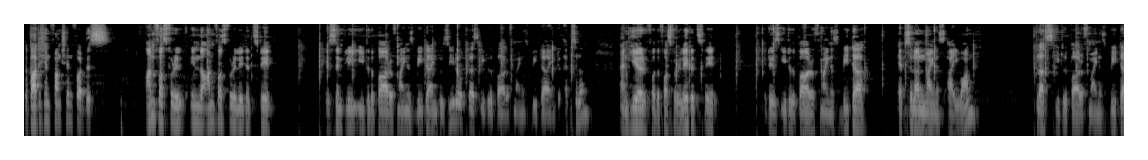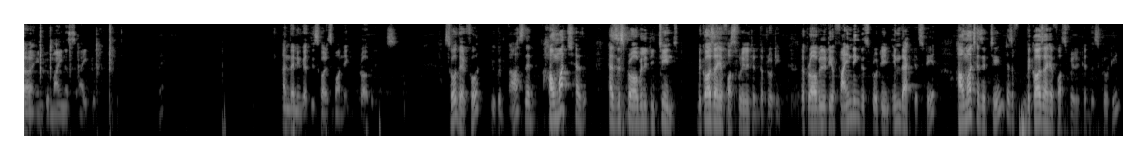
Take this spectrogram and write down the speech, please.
The partition function for this unphosphoryl in the unphosphorylated state is simply e to the power of minus beta into 0 plus e to the power of minus beta into epsilon. And here for the phosphorylated state it is e to the power of minus beta epsilon minus I 1 plus e to the power of minus beta into minus I 2. And then you get these corresponding probability. So, therefore, you could ask that how much has, has this probability changed because I have phosphorylated the protein. The probability of finding this protein in the active state, how much has it changed as because I have phosphorylated this protein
